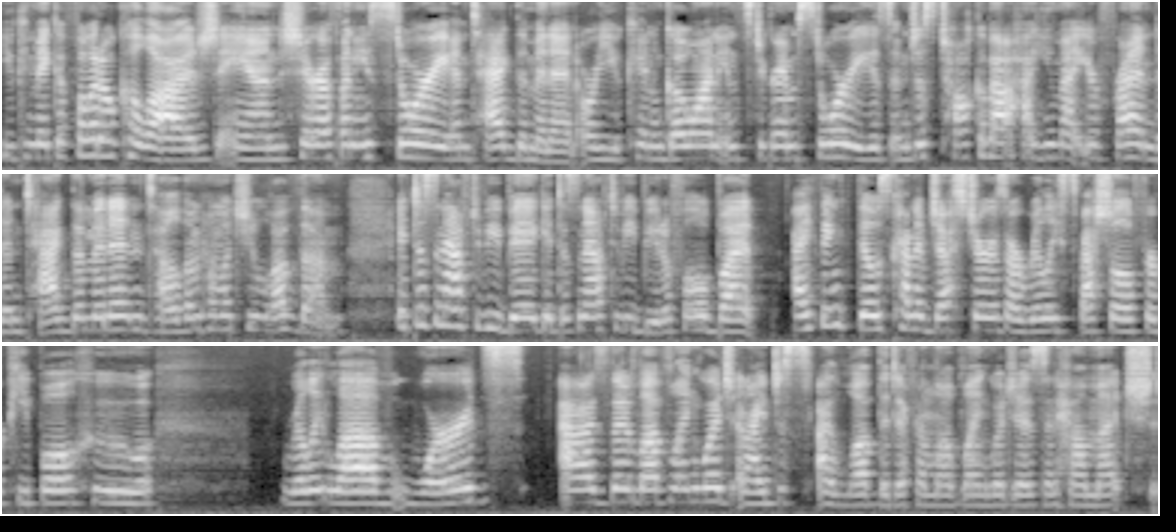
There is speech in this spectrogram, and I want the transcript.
You can make a photo collage and share a funny story and tag them in it, or you can go on Instagram stories and just talk about how you met your friend and tag them in it and tell them how much you love them. It doesn't have to be big, it doesn't have to be beautiful, but I think those kind of gestures are really special for people who really love words as their love language and I just I love the different love languages and how much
